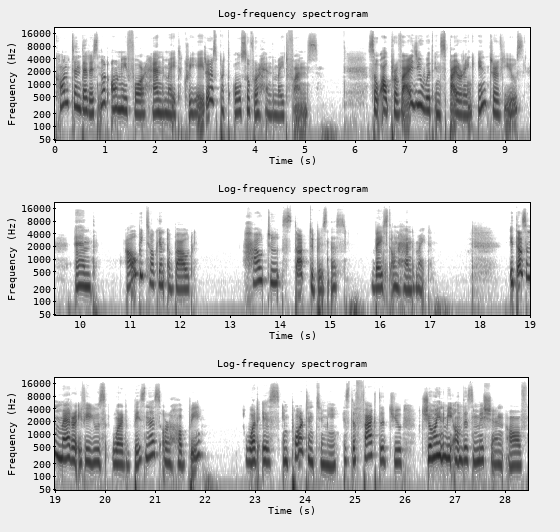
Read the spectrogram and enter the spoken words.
content that is not only for handmade creators but also for handmade fans. So I'll provide you with inspiring interviews and I'll be talking about how to start the business based on handmade. It doesn't matter if you use word business or hobby. What is important to me is the fact that you join me on this mission of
